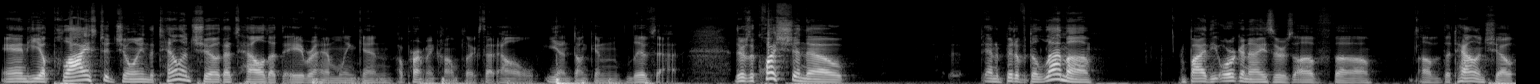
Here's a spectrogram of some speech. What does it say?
And he applies to join the talent show that's held at the Abraham Lincoln apartment complex that Al Ian Duncan lives at. There's a question, though, and a bit of a dilemma by the organizers of the of the talent show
